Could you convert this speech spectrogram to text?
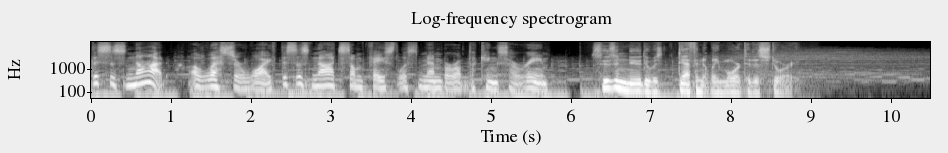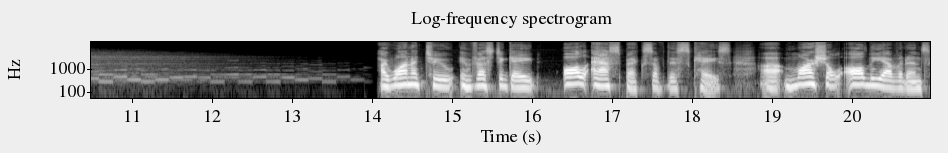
this is not a lesser wife. This is not some faceless member of the king's harem. Susan knew there was definitely more to this story. I wanted to investigate all aspects of this case, uh, marshal all the evidence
